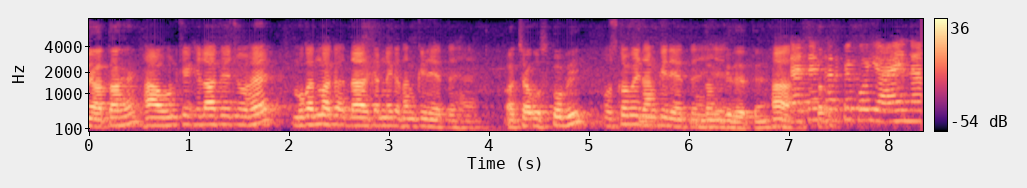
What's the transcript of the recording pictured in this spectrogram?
में आता है? हाँ उनके खिलाफ ये जो है मुकदमा दायर करने का धमकी देते हैं। अच्छा उसको भी? उसको भी धमकी देते हैं धमकी देते हैं। हाँ। कहते घर पे कोई आए ना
